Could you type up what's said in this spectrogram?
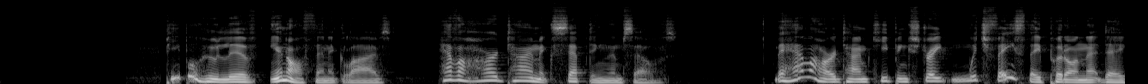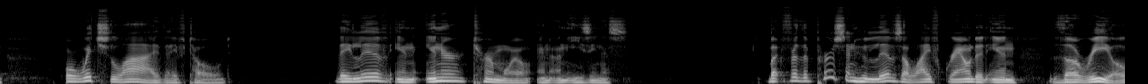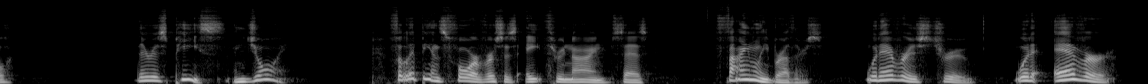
People who live inauthentic lives have a hard time accepting themselves. They have a hard time keeping straight which face they put on that day or which lie they've told. They live in inner turmoil and uneasiness. But for the person who lives a life grounded in the real, there is peace and joy. Philippians 4, verses 8 through 9 says, Finally, brothers, whatever is true, whatever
